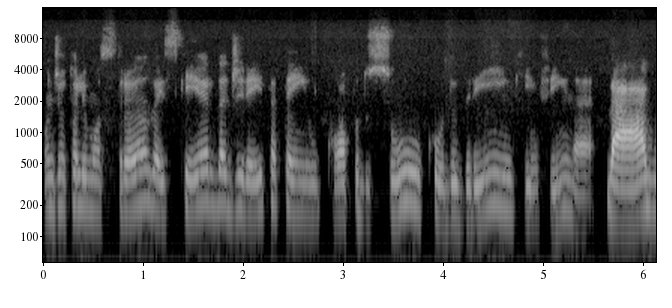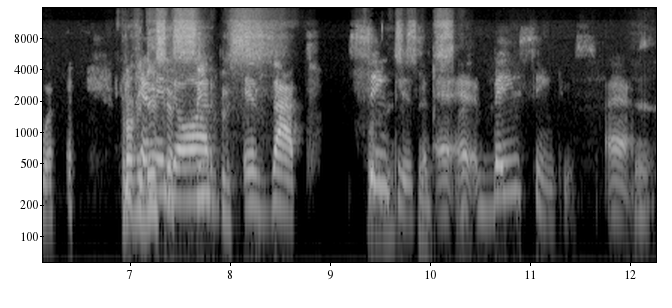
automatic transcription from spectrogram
onde eu estou lhe mostrando, à esquerda, à direita tem o copo do suco, do drink, enfim, né? Da água. Providência é melhor... simples. Exato. Simples, simples é, é, bem simples. É. é.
